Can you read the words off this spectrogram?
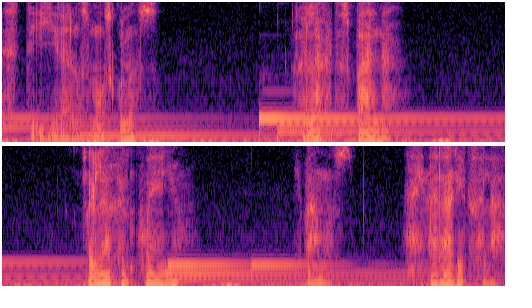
Estira los músculos. Relaja tu espalda. Relaja el cuello. Y vamos inhalar y exhalar.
